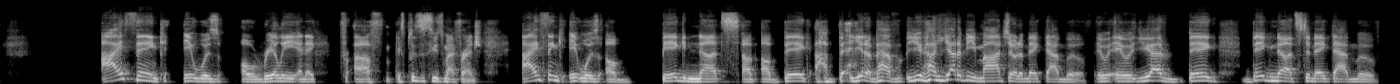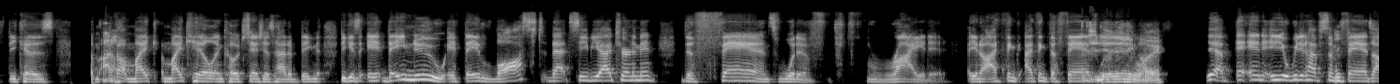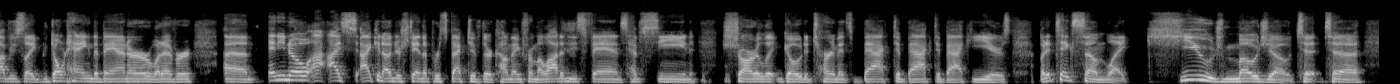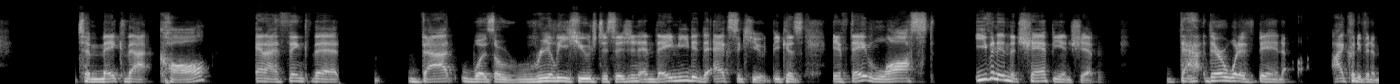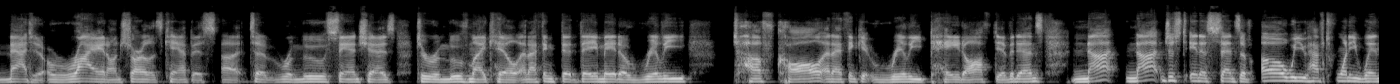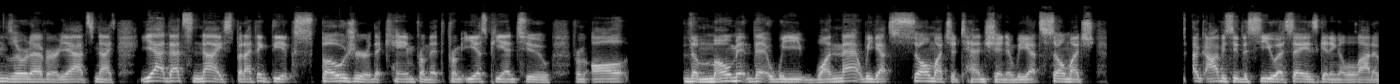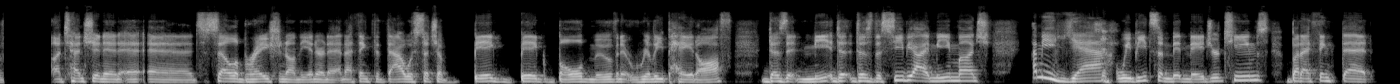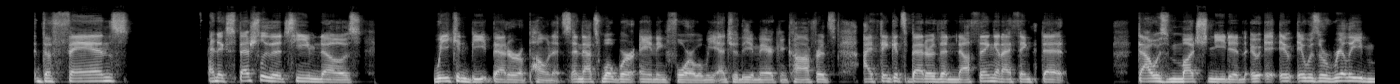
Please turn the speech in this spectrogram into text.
I think it was a really and uh, please excuse my French. I think it was a big nuts, a, a big, a, you know, have you, you got to be macho to make that move. It, it, you have big, big nuts to make that move because um, I thought Mike Mike Hill and Coach Sanchez had a big because it, they knew if they lost that CBI tournament, the fans would have rioted. You know, I think I think the fans did anyway. Yeah, and, and, you know, we did have some fans, obviously, like don't hang the banner or whatever. Um, and you know, I, I, I can understand the perspective they're coming from. A lot of these fans have seen Charlotte go to tournaments back to back to back years, but it takes some like huge mojo to to to make that call. And I think that that was a really huge decision and they needed to execute because if they lost even in the championship, that there would have been I couldn't even imagine a riot on Charlotte's campus uh, to remove Sanchez, to remove Mike Hill. And I think that they made a really tough call and i think it really paid off dividends. Not not just in a sense of oh well you have 20 wins or whatever. Yeah it's nice. Yeah that's nice. But i think the exposure that came from it from espn2 from all the moment that we won that we got so much attention and we got so much obviously the cusa is getting a lot of attention and, and celebration on the internet. And I think that that was such a big, big, bold move and it really paid off. Does it mean, does the CBI mean much? I mean, yeah, we beat some mid major teams, but I think that the fans And especially the team knows we can beat better opponents. And that's what we're aiming for when we enter the American Conference. I think it's better than nothing. And I think that that was much needed. It, it, it was a really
